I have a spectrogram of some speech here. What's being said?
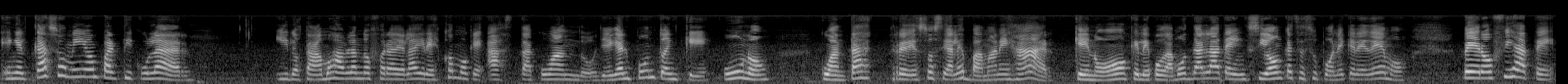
en el caso mío en particular, y lo estábamos hablando fuera del aire, es como que hasta cuándo llega el punto en que uno, cuántas redes sociales va a manejar, que no, que le podamos dar la atención que se supone que le demos. Pero fíjate,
